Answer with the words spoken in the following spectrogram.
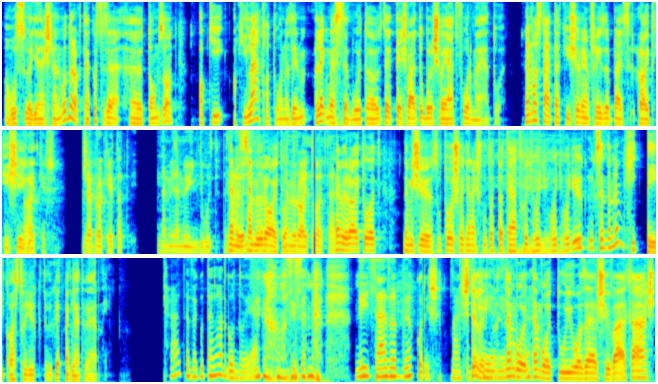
a hosszú egyenesre, hanem oda rakták azt az uh, Tomzont, aki, aki láthatóan azért legmesszebb volt a teljes váltóból a saját formájától. Nem használták ki Sharon Fraser Price rajtkészségét. Rajtkészség zsebrakétet nem, nem ő indult. Tehát nem, ő, nem ő rajtolt. Nem ő rajtolt. Tehát... Nem ő rajtolt, nem is az utolsó egyenes futotta, tehát hogy, hogy, hogy, hogy ők, ők szerintem nem hitték azt, hogy ők, őket meg lehet verni. Hát ezek után átgondolják, azt hiszem négy század, de akkor is más. tényleg nem volt, nem volt túl jó az első váltás,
